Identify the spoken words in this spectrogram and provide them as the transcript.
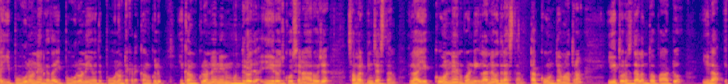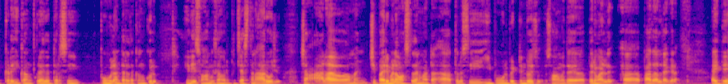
ఈ పువ్వులు ఉన్నాయి కదా ఈ పువ్వులోనే ఏవైతే పువ్వులు ఉంటాయి ఇక్కడ కంకులు ఈ కంకులు ఉన్నాయి నేను ముందు రోజు ఏ రోజు కోసినా ఆ రోజు సమర్పించేస్తాను. ఇలా ఎక్కువ ఉన్నాయి అనుకోండి ఇలానే వదిలేస్తాను. తక్కువ ఉంటే మాత్రం ఈ తులసి దళంతో పాటు ఇలా ఇక్కడ ఈ కంకులు అయితే తులసి పువ్వులు అంటారు కదా కంకులు ఇది స్వామికి సమర్పించేస్తాను ఆ రోజు. చాలా మంచి పరిమళం వస్తుంది అనమాట తులసి ఈ పువ్వులు పెట్టిన రోజు స్వామి ద- పెరుమాళ్ళ పాదాల దగ్గర. అయితే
